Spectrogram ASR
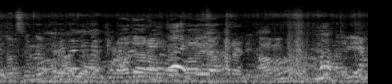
నరసింహం రాజారాం అనండి ఆమం బియ్యం.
